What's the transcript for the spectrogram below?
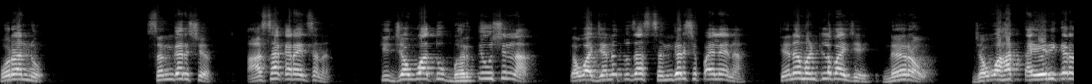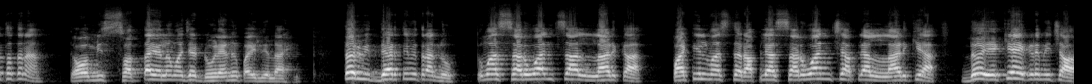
पोरांनो संघर्ष असा करायचा ना की जेव्हा तू भरती होशील ना तेव्हा ज्यानं तुझा संघर्ष पाहिलाय ना त्यानं म्हटलं पाहिजे न राव जेव्हा हा तयारी करत होता ना तेव्हा मी स्वतः याला माझ्या डोळ्यानं पाहिलेलं आहे. तर विद्यार्थी मित्रांनो तुम्हा सर्वांचा लाडका पाटील मास्तर आपल्या सर्वांच्या आपल्या लाडक्या द एके अकॅडमीच्या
